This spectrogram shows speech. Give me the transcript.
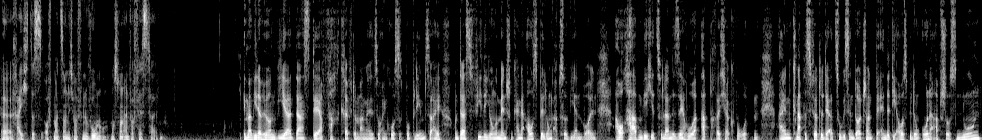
äh, reicht das oftmals noch nicht mal für eine Wohnung, muss man einfach festhalten. Immer wieder hören wir, dass der Fachkräftemangel so ein großes Problem sei und dass viele junge Menschen keine Ausbildung absolvieren wollen. Auch haben wir hierzulande sehr hohe Abbrecherquoten. Ein knappes Viertel der Azubis in Deutschland beendet die Ausbildung ohne Abschluss. Nun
